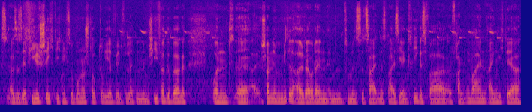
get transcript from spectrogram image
ist also sehr vielschichtig, nicht so monostrukturiert wie vielleicht in einem Schiefergebirge. Und äh, schon im Mittelalter oder in, in, zumindest zu Zeiten des Dreißigjährigen Krieges war Frankenwein eigentlich der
